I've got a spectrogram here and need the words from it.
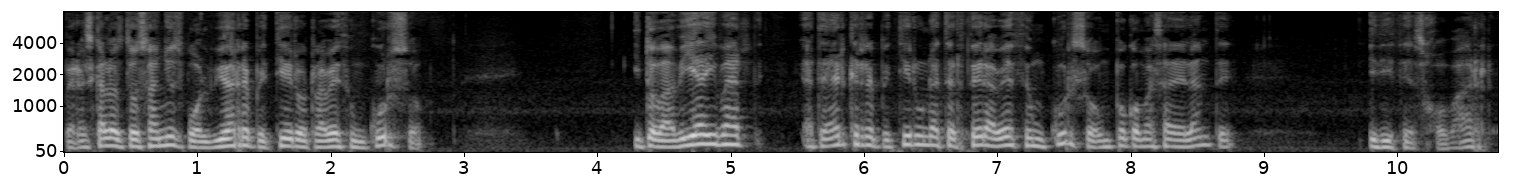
Pero es que a los dos años volvió a repetir otra vez un curso. Y todavía iba a tener que repetir una tercera vez un curso un poco más adelante. Y dices, Jobar,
